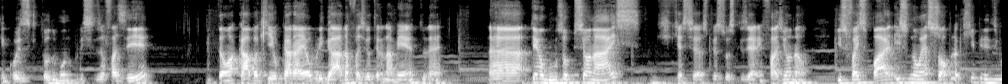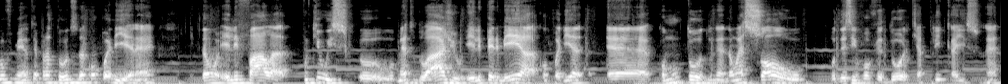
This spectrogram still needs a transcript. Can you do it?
tem coisas que todo mundo precisa fazer, então acaba que o cara é obrigado a fazer o treinamento, né? Uh, tem alguns opcionais que as pessoas quiserem fazer ou não. Isso faz parte, isso não é só para a equipe de desenvolvimento, é para todos da companhia, né? Então ele fala, porque o, o método ágil ele permeia a companhia é, como um todo, né? Não é só o, o desenvolvedor que aplica isso, né?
